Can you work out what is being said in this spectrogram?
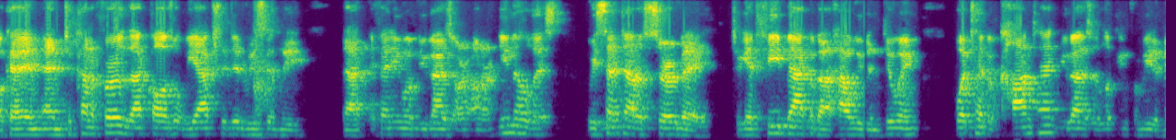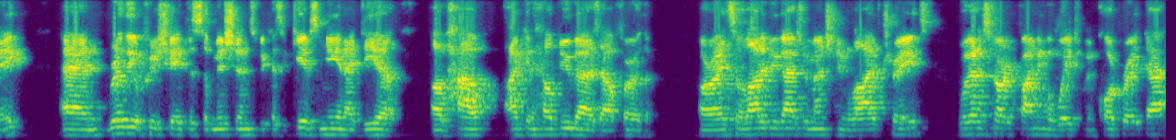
Okay, and, and to kind of further that cause, what we actually did recently, that if any of you guys are on our email list, we sent out a survey to get feedback about how we've been doing, what type of content you guys are looking for me to make, and really appreciate the submissions because it gives me an idea of how I can help you guys out further. All right, so a lot of you guys were mentioning live trades. We're going to start finding a way to incorporate that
